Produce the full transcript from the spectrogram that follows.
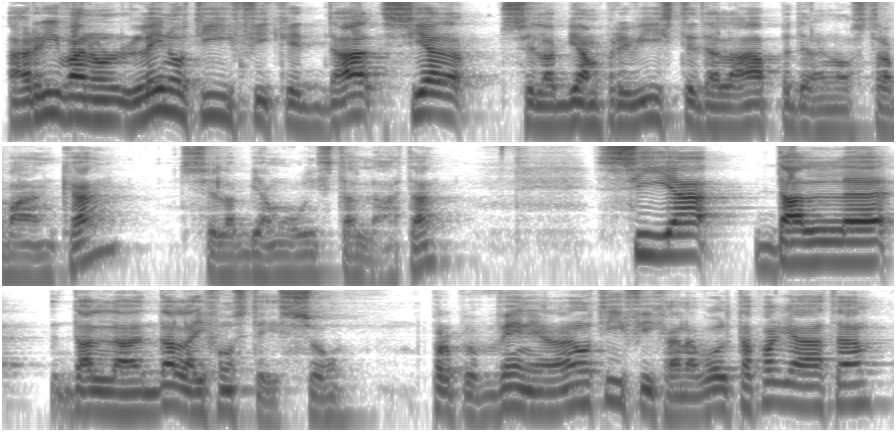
Arrivano le notifiche da, sia se l'abbiamo previste dall'app della nostra banca, se l'abbiamo installata, sia dal, dal, dall'iPhone stesso. Proprio viene la notifica una volta pagata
